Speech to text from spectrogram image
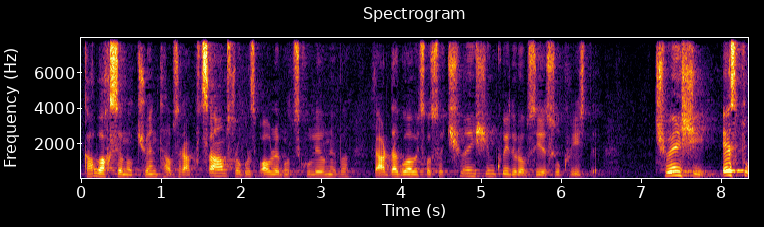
გავახსენოთ ჩვენ თავს რა გვწამს, როგორც პავლე მოციქულეონება და არ დაგვავიწყოს, რომ ჩვენში მკვიდრობს იესო ქრისტე. ჩვენში ეს თუ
